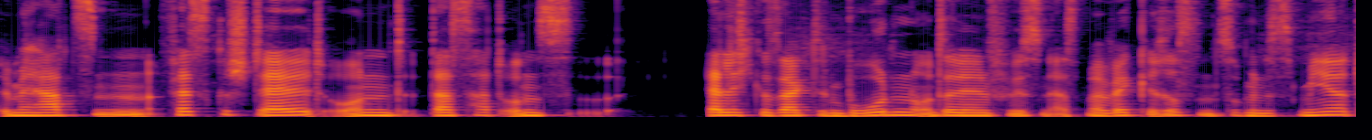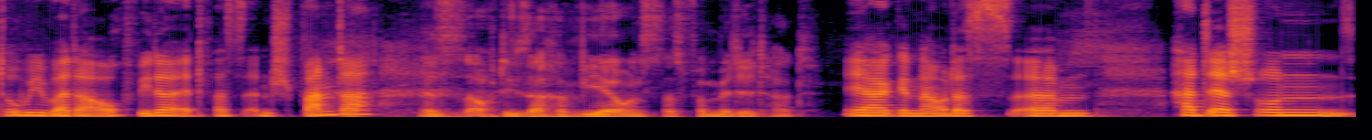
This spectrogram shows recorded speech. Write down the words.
im Herzen festgestellt und das hat uns ehrlich gesagt den Boden unter den Füßen erstmal weggerissen, zumindest mir. Tobi war da auch wieder etwas entspannter. Es ist auch die Sache, wie er uns das vermittelt hat. Ja, genau. Das ähm, hat er schon,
